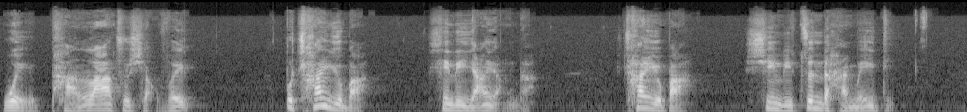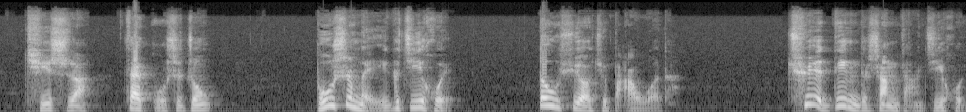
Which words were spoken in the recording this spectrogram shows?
尾盘拉出小 V。不参与吧，心里痒痒的；参与吧，心里真的还没底。其实啊，在股市中，不是每一个机会都需要去把握的，确定的上涨机会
